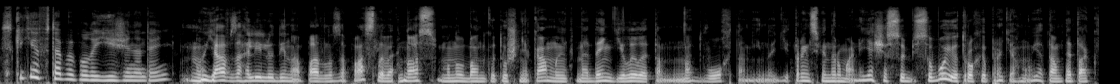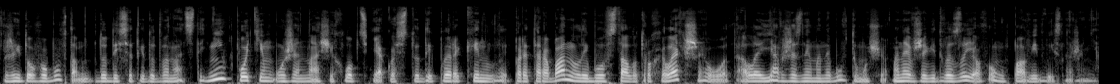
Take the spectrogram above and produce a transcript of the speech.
Скільки в тебе було їжі на день? Ну я взагалі людина падла запаслива. У нас монобанку тушняка ми на день ділили там на двох, там іноді. В принципі, нормально. Я ще собі собою трохи протягнув. Я там не так вже й довго був, там до 10 до 12 днів. Потім уже наші хлопці якось туди перекинули, перетарабанили, бо стало трохи легше. От, але я вже з ними не був, тому що мене вже відвезли, я впав від виснаження.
